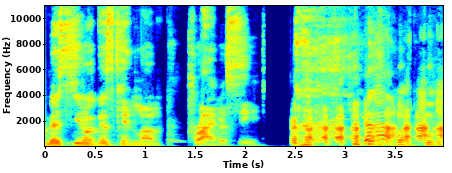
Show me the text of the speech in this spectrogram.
this, you know this kid loved? Privacy. yeah.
